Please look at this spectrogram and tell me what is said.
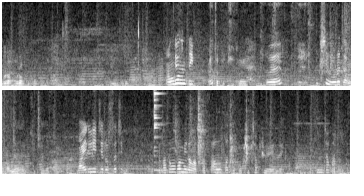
물어 물어보자. 안경은 또 이쁘... 응? 어차피 취소해. 왜? 혹시 모르잖아. 아니야 귀찮아. 마일리지로 쓰지 뭐. 제가 성범이랑 아까 싸워가지고 기차표 예매했거든. 혼자 가는 거.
